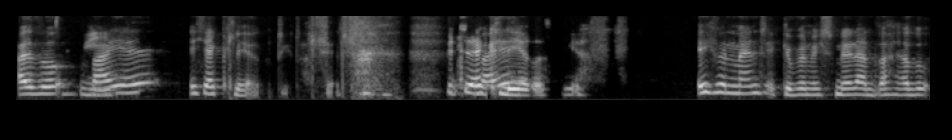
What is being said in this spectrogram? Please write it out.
Also, Wie? weil, ich erkläre dir das jetzt. Bitte erkläre es mir. Ich bin Mensch, ich gewöhne mich schnell an Sachen. Also,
